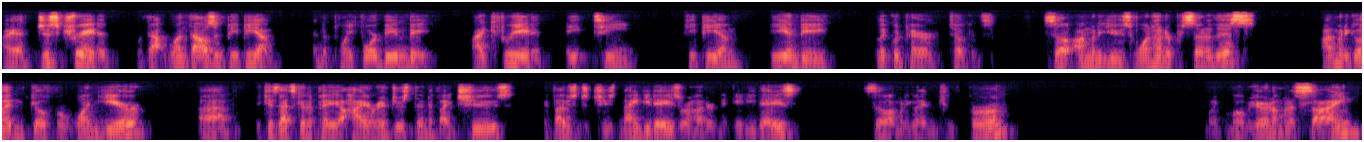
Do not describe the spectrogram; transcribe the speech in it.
I had just created with that 1000 ppm and the 0.4 BNB, I created 18 ppm BNB liquid pair tokens. So I'm going to use 100% of this. I'm going to go ahead and go for one year uh, because that's going to pay a higher interest than if I choose, if I was to choose 90 days or 180 days. So I'm going to go ahead and confirm. I'm to come over here and I'm going to sign.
